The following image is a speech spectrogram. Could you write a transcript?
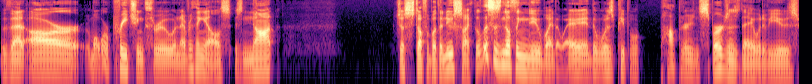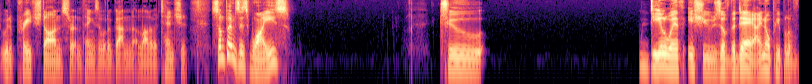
That our what we're preaching through and everything else is not just stuff about the news cycle. This is nothing new, by the way. There was people popular in Spurgeon's day would have used would have preached on certain things that would have gotten a lot of attention. Sometimes it's wise to deal with issues of the day. I know people have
